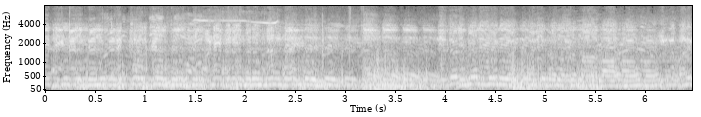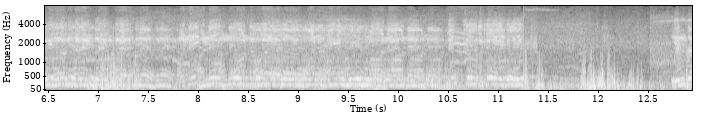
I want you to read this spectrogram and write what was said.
அதிதிகள் பெற்றோர்கள் அனைவரும் நிகழ்வுகளை வழிபடுவதற்காக இங்கு வருகிறார்கள் அனைத்து பெற்றோர்களை இந்த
